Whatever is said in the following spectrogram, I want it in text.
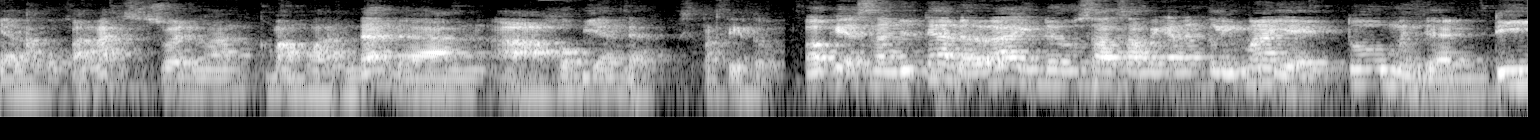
ya lakukanlah sesuai dengan kemampuan Anda dan uh, hobi Anda seperti itu. Oke, selanjutnya adalah ide usaha sampingan yang kelima yaitu menjadi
